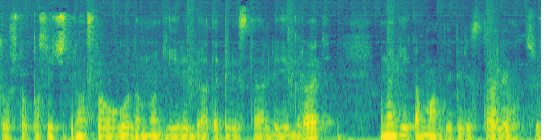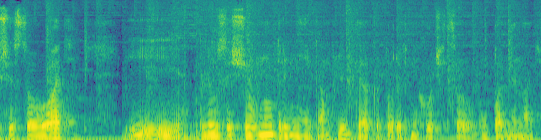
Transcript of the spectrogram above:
то, что после 2014 года многие ребята перестали играть, многие команды перестали существовать, и плюс еще внутренние конфликты, о которых не хочется упоминать.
